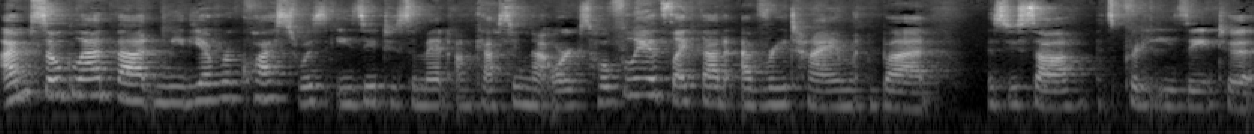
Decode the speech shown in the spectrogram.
I'm so glad that media request was easy to submit on casting networks. Hopefully it's like that every time, but as you saw, it's pretty easy to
